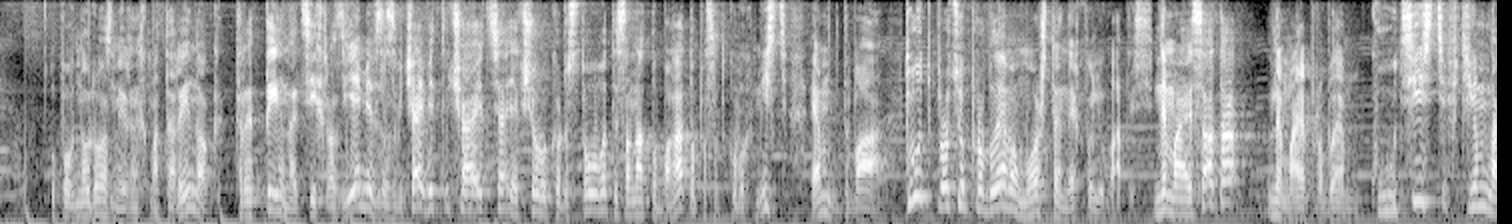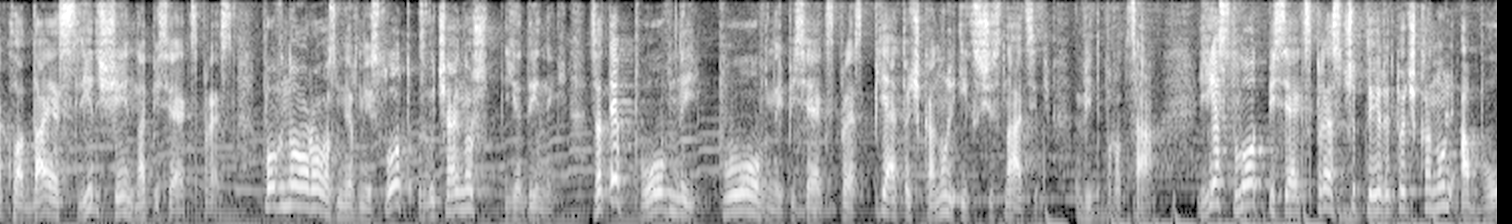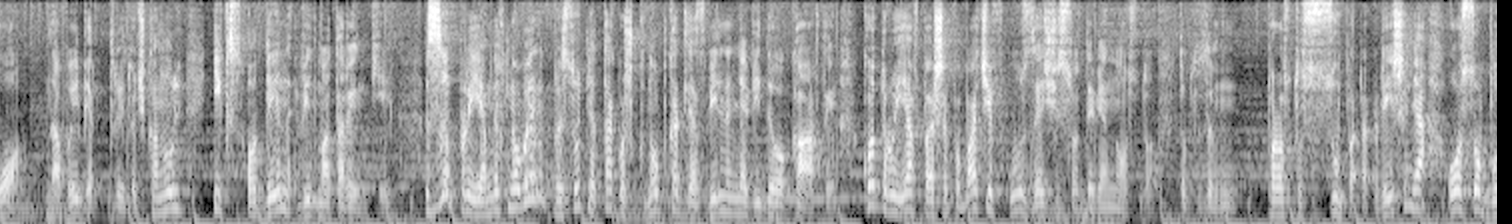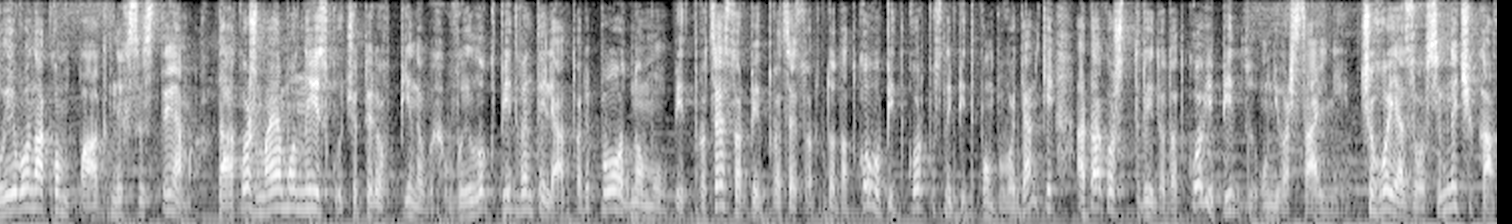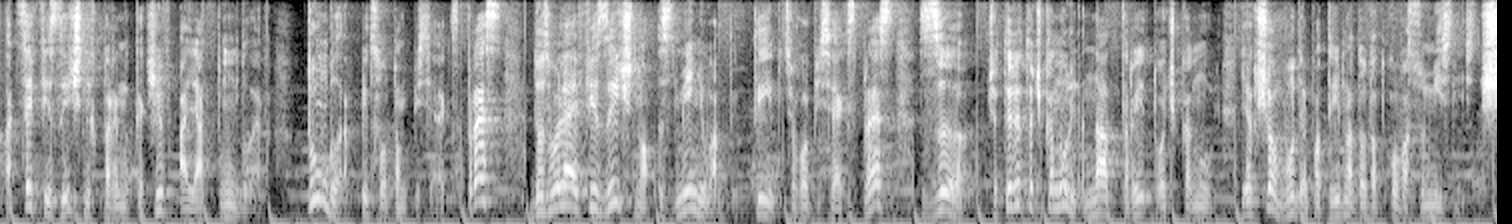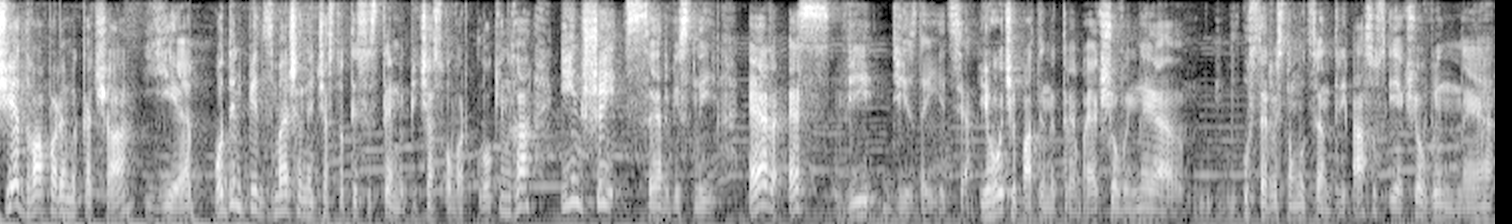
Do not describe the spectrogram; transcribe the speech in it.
у повнорозмірних материнок третина цих роз'ємів зазвичай відключається, якщо використовувати занадто багато посадкових місць М2. Тут про цю проблему можете не хвилюватись. Немає SATA, немає проблем. Куцість, втім, накладає слід ще й на PCI Express. Повнорозмірний слот, звичайно ж, єдиний. Зате повний, повний PCI Express 5.0 X16 від проца. Є слот PCI Express 4.0 або на вибір 3.0 X1 від материнки. З приємних новин присутня також кнопка для звільнення відеокарти, котру я вперше побачив у Z690. Тобто це просто супер рішення, особливо на компактних системах. Також маємо низку чотирьохпінових вилок під вентилятори, по одному під процесор, під процесор додатково, під корпусний, під помпу водянки, а також три додаткові під універсальні. Чого я зовсім не чекав, так це фізичних перемикачів а-ля Tumblr. Тумблер під слотом PCI Express дозволяє фізично змінювати тип цього PCI Express з 4.0 на 3.0, якщо буде потрібна додаткова сумісність. Ще два перемикача є: один під зменшення частоти системи під час оверклокінга, інший сервісний RSVD, здається. Його чіпати не треба, якщо ви не у сервісному центрі Asus і якщо ви не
